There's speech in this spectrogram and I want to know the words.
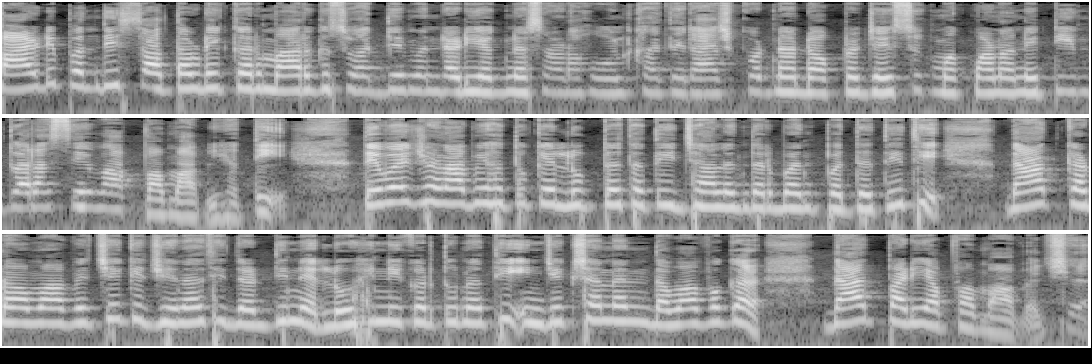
પારડી પંડિત સાતવડેકર માર્ગ સ્વાધ્યાય મંડળ યજ્ઞશાળા હોલ ખાતે રાજકોટના ડોક્ટર જયસુખ મકવાણાની ટીમ દ્વારા સેવા આપવામાં આવી હતી. તેઓએ જણાવ્યું હતું કે લુપ્ત થતી જાલંધર બંધ પદ્ધતિથી દાંત કાઢવામાં આવે છે કે જેનાથી દર્દીને લોહી નીકળતું નથી, ઇન્જેક્શન અને દવા વગર દાંત પાડી આપવામાં આવે છે.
